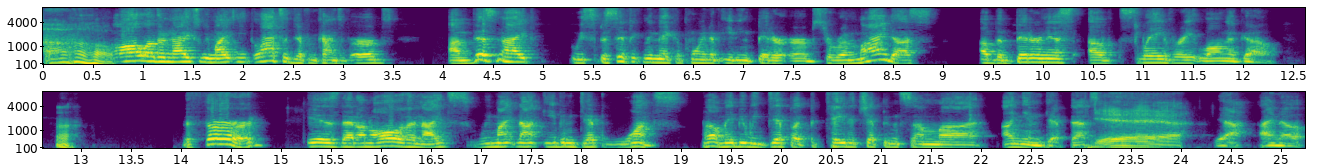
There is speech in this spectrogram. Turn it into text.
Oh. All other nights, we might eat lots of different kinds of herbs. On this night, we specifically make a point of eating bitter herbs to remind us of the bitterness of slavery long ago. Huh. The third is that on all other nights, we might not even dip once. Well, maybe we dip a potato chip in some uh, onion dip. That's yeah, yeah, I know.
